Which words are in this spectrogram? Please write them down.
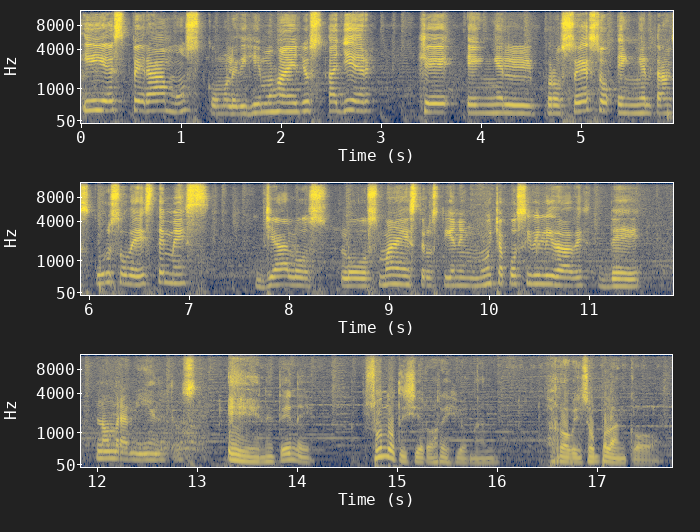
y esperamos, como le dijimos a ellos ayer, que en el proceso, en el transcurso de este mes, ya los, los maestros tienen muchas posibilidades de nombramientos. NTN, su noticiero regional, Robinson Polanco.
